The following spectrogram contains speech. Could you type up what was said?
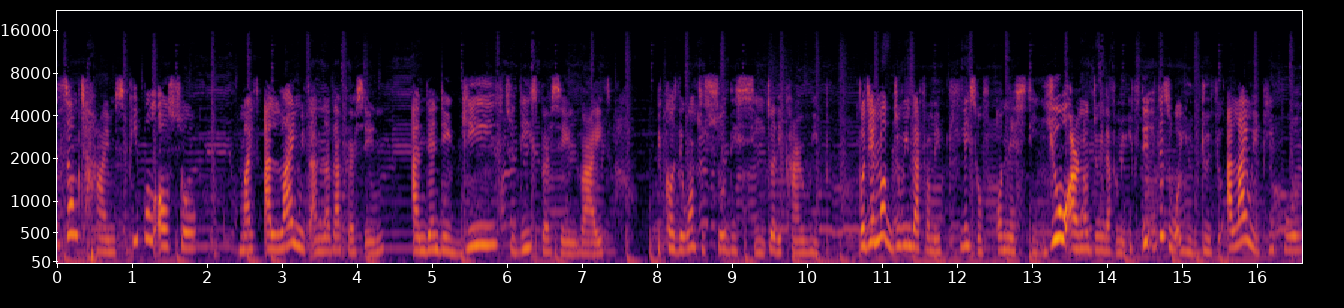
sometimes people also might align with another person and then they give to this person, right? Because they want to sow this seed so they can reap. But they're not doing that from a place of honesty. You are not doing that from. If, if this is what you do, if you align with people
